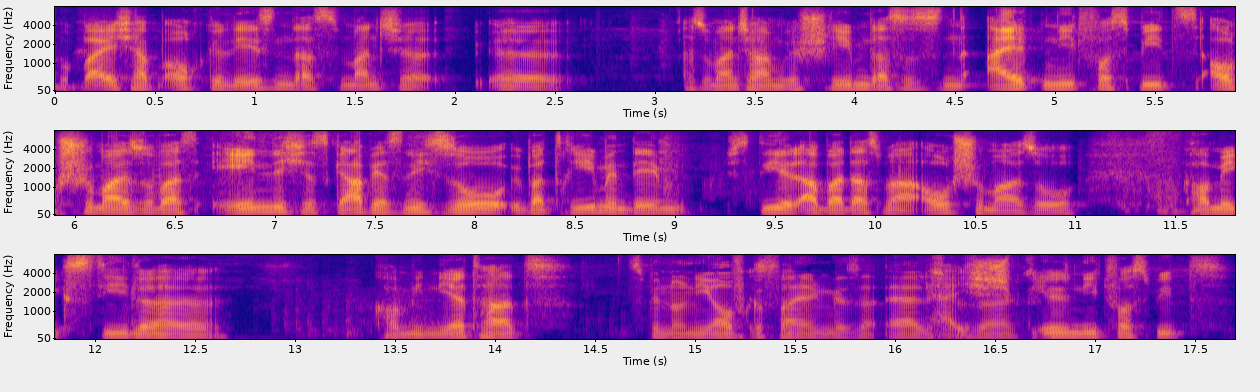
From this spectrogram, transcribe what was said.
Wobei ich habe auch gelesen, dass manche, äh, also manche haben geschrieben, dass es in alten Need for Speeds auch schon mal sowas ähnliches gab. Jetzt nicht so übertrieben in dem Stil, aber dass man auch schon mal so Comic-Stile kombiniert hat. Ist mir noch nie aufgefallen, gesa ehrlich Ja, ich gesagt. spiele Need for Speed.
